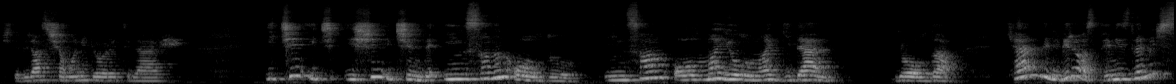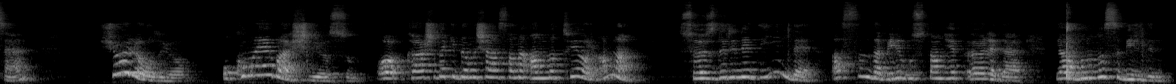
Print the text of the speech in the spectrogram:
işte biraz şamanik öğretiler. İçin iç, işin içinde insanın olduğu, insan olma yoluna giden yolda kendini biraz temizlemişsen şöyle oluyor. Okumaya başlıyorsun. O karşıdaki danışan sana anlatıyor ama sözlerine değil de aslında benim ustam hep öyle der. Ya bunu nasıl bildin?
